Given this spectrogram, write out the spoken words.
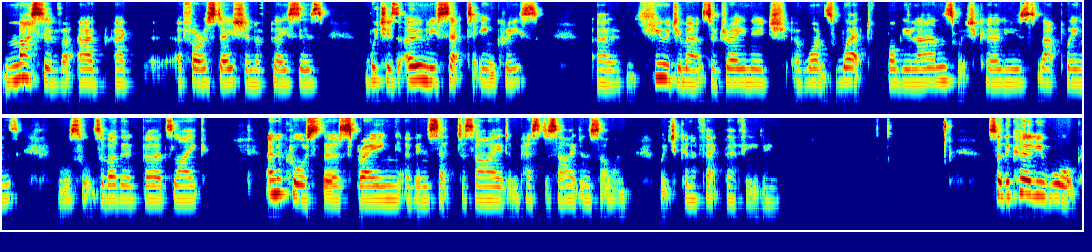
massive ag, ag, afforestation of places, which is only set to increase, uh, huge amounts of drainage of once wet boggy lands, which curlews, lapwings, all sorts of other birds like. And of course, the spraying of insecticide and pesticide and so on, which can affect their feeding. So the curlew walk,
